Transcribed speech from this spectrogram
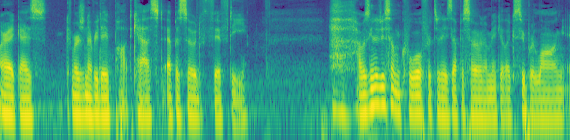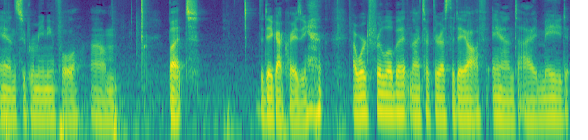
All right, guys. Conversion Everyday Podcast, episode 50. I was going to do something cool for today's episode and make it like super long and super meaningful. Um, but the day got crazy. I worked for a little bit and I took the rest of the day off and I made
